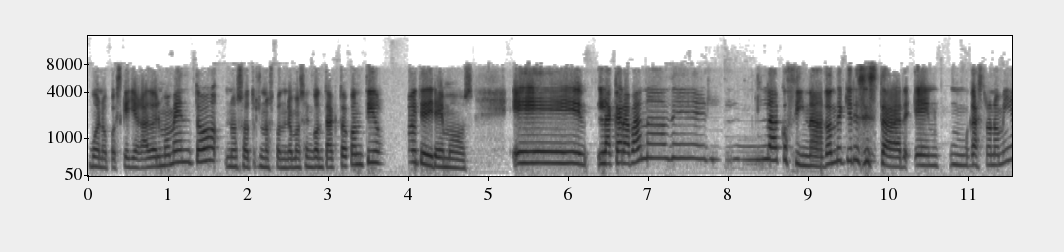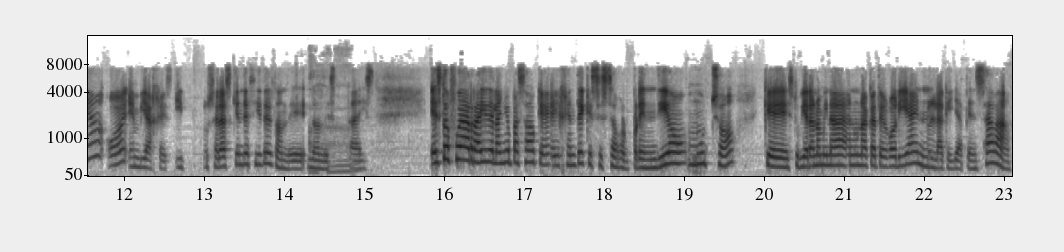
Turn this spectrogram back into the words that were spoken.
Bueno, pues que llegado el momento, nosotros nos pondremos en contacto contigo y te diremos, eh, la caravana de la cocina, ¿dónde quieres estar? ¿En mm, gastronomía o en viajes? Y tú serás quien decides dónde, dónde estáis. Esto fue a raíz del año pasado que hay gente que se sorprendió mucho que estuviera nominada en una categoría en la que ya pensaba.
